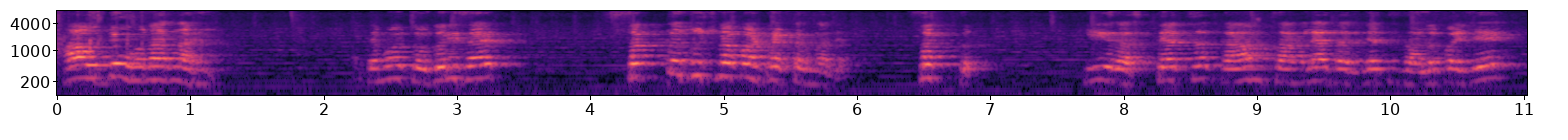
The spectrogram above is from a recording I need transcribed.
हा उद्योग होणार नाही. त्यामुळे चौधरी साहेब सक्त सूचना कॉन्ट्रॅक्टरना द्या. सक्त. की रस्त्याचं काम चांगल्या दर्जाचं झालं पाहिजे.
